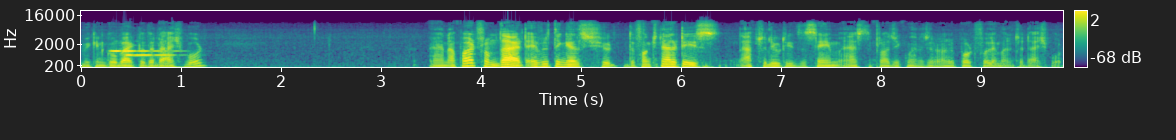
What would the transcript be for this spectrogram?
We can go back to the dashboard. And apart from that, everything else should, the functionality is absolutely the same as the project manager or portfolio manager dashboard.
